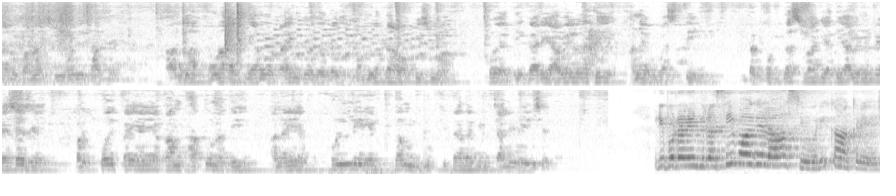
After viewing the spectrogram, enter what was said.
તાલુકાના સિંહોરી ખાતે હાલના પૂણા અગિયારનો ટાઈમ જોયો તો મામલતદાર ઓફિસમાં કોઈ અધિકારી આવેલ નથી અને વસ્તી લગભગ દસ વાગ્યાથી આવીને બેસે છે, પણ કોઈ કંઈ અહીંયા કામ થતું નથી અને અહીંયા ખુલ્લી એકદમ દુઃખી દાદાગીરી ચાલી રહી છે. રિપોર્ટર ઇન્દ્રસિંહ વાઘેલા સિયોરી કાંકરેજ.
